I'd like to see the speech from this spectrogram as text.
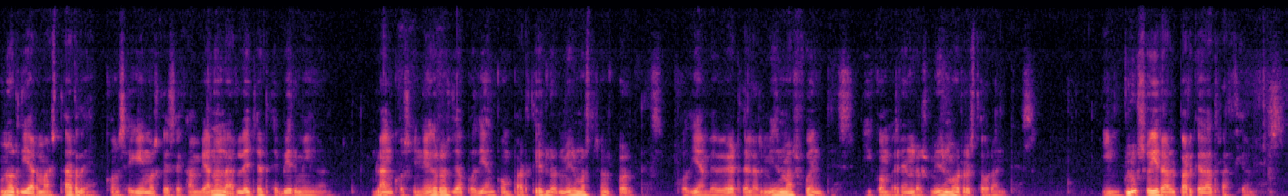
Unos días más tarde, conseguimos que se cambiaran las leyes de Birmingham. Blancos y negros ya podían compartir los mismos transportes, podían beber de las mismas fuentes y comer en los mismos restaurantes. Incluso ir al parque de atracciones.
